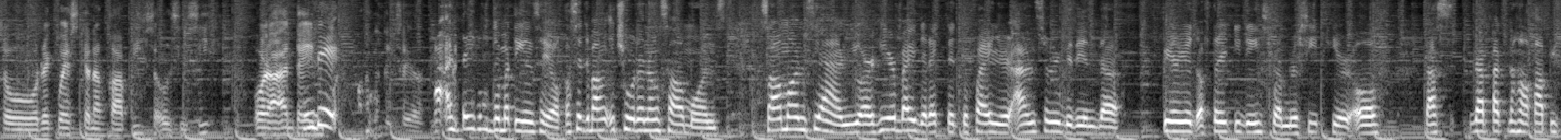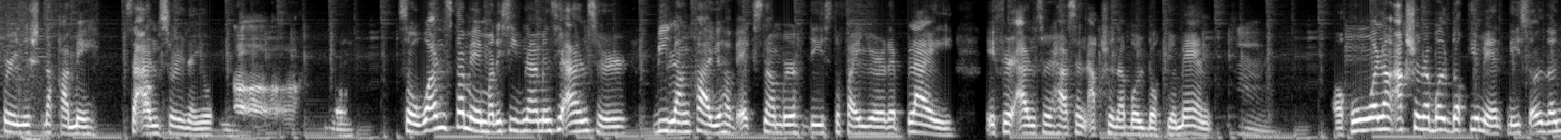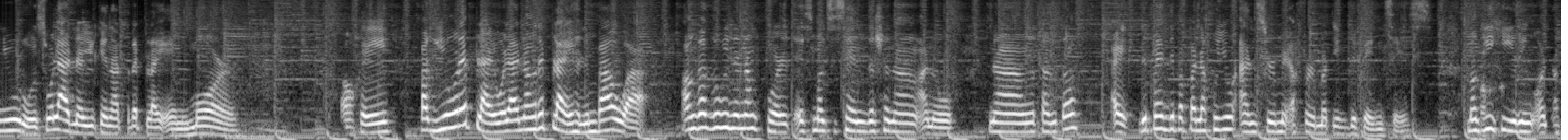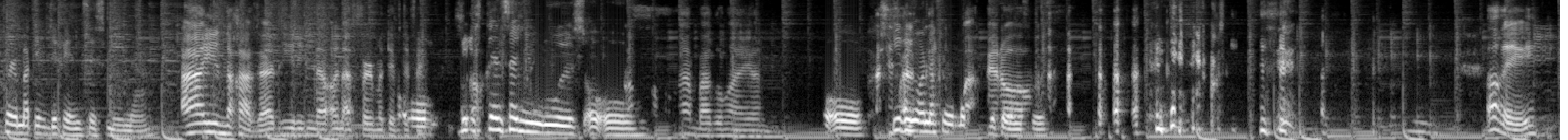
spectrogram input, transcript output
So, request ka ng copy sa OCC? Or aantayin Hindi. mo makadating sa'yo? Aantay mo dumating sa'yo. Kasi diba ang itsura ng summons, summons yan, you are hereby directed to file your answer within the period of 30 days from receipt hereof. Tapos, dapat nakaka-copy furnish na kami sa answer na yun. Oo, oo, oo. So, once kami, ma-receive namin si answer, bilang ka, you have X number of days to file your reply if your answer has an actionable document. Hmm. O, kung walang actionable document based on the new rules, wala na, you cannot reply anymore. Okay? Pag yung reply, wala nang reply, halimbawa, ang gagawin na ng court is magsisend na siya ng ano, ng tanto, ay, depende pa pala kung yung answer may affirmative defenses. Maghi-hearing on affirmative defenses muna. Ah, yun na kagad. Hearing na on affirmative Oo. defense. Based yan sa new rules, oo. Ah, bago nga yun. Oo. Kasi Hearing on affirmative pero- defenses. Okay.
